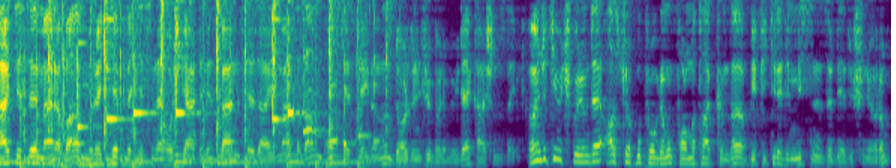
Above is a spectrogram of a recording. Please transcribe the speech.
Herkese merhaba, Mürekkep Lekesi'ne hoş geldiniz. Ben Sezai Mert Adam, podcast yayınının dördüncü bölümüyle karşınızdayım. Önceki üç bölümde az çok bu programın formatı hakkında bir fikir edinmişsinizdir diye düşünüyorum.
